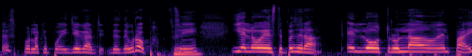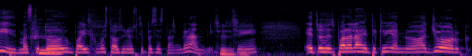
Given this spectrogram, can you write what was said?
pues por la que pueden llegar desde Europa, ¿sí? Sí. Y el oeste pues era el otro lado del país, más que todo de un país como Estados Unidos que pues es tan grande, Sí, ¿sí? sí, sí. Entonces para la gente que vivía en Nueva York,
